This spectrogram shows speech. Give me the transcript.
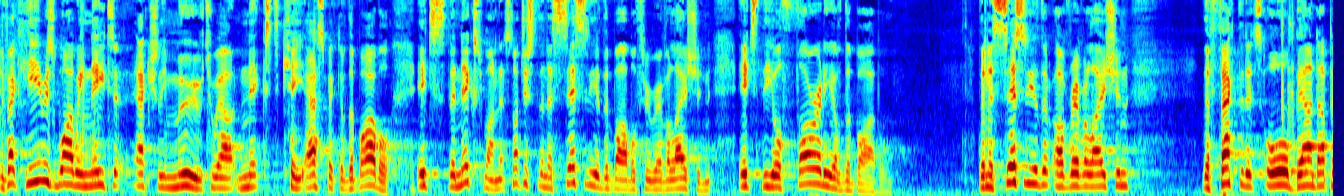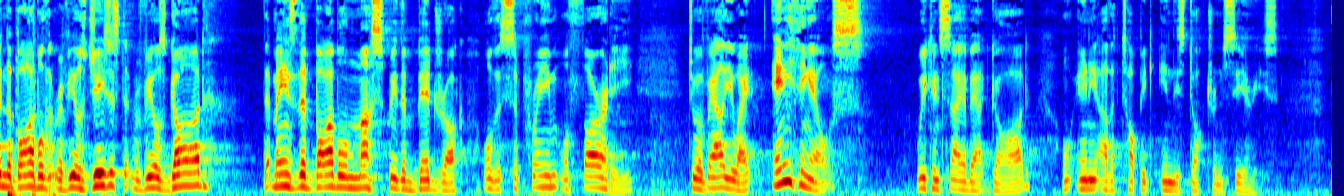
In fact, here is why we need to actually move to our next key aspect of the Bible. It's the next one. It's not just the necessity of the Bible through revelation, it's the authority of the Bible. The necessity of, the, of revelation the fact that it's all bound up in the Bible that reveals Jesus, that reveals God, that means the Bible must be the bedrock or the supreme authority to evaluate anything else we can say about God or any other topic in this doctrine series.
